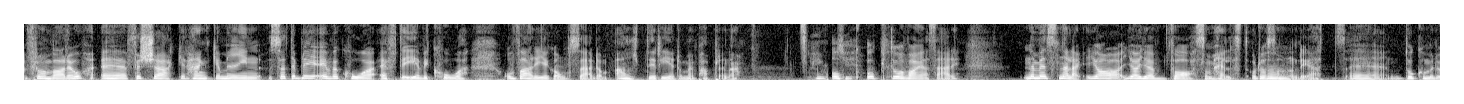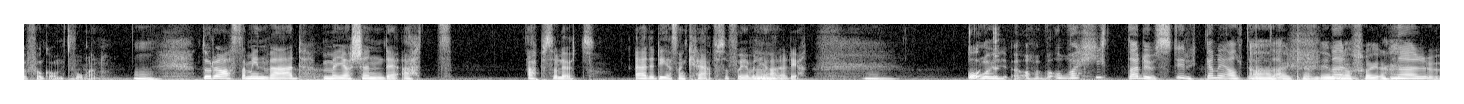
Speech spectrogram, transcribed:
frånvaro. Eh, försöker hanka mig in så att det blir EVK efter EVK och varje gång så är de alltid redo med papperna. Och, och då var jag så här, nej men snälla, jag, jag gör vad som helst. Och då sa Mm. de det att eh, då kommer du få gå om tvåan. Mm. Då rasade min värld men jag kände att absolut, är det det som krävs så får jag väl Mm. göra det. Och, Oj, och vad hittar du styrkan i allt detta? Ja, verkligen. Det är en när, bra fråga. När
